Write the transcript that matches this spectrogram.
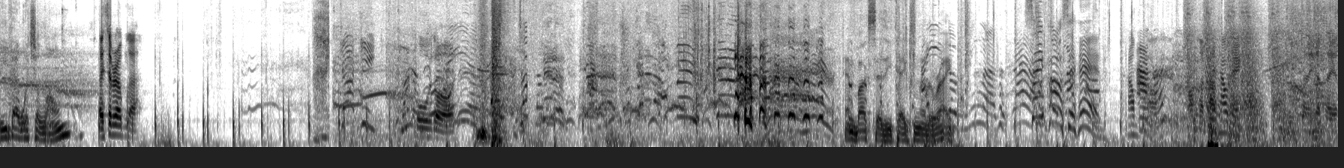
Leave that witch alone? Đây xếp room kìa. Ui rồi. Ten bucks says he takes him to the right. Đừng nhưng là thực ra Safe house ahead. không à đó Không cần Đây, đâu. thao thiệt Cái này cần thiệt.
